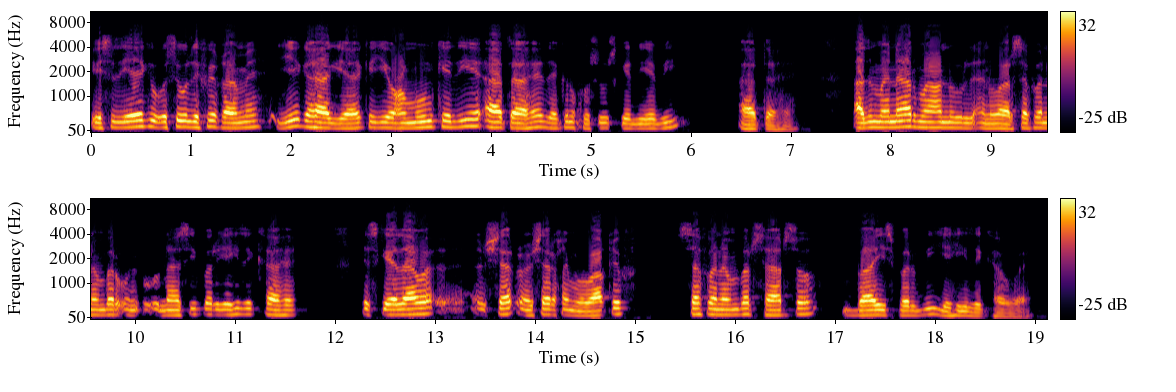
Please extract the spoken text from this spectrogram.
اس لیے کہ اصول فقہ میں یہ کہا گیا ہے کہ یہ عموم کے لیے آتا ہے، لیکن خصوص کے لیے بھی آتا ہے۔ المنار معنور الانوار، صفحہ نمبر اناسی پر یہی لکھا ہے۔ اس کے علاوہ شرح مواقف، صفحہ نمبر چار سو بائیس پر بھی یہی لکھا ہوا ہے۔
